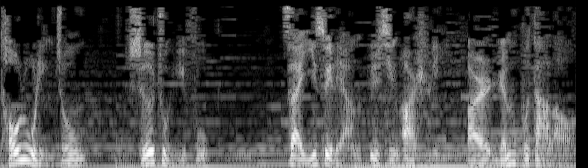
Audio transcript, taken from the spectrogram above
头入岭中，蛇住于腹，在一岁两，日行二十里，而人不大劳。”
